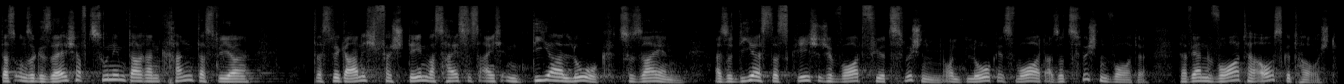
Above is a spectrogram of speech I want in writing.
dass unsere Gesellschaft zunehmend daran krankt, dass wir, dass wir gar nicht verstehen, was heißt es eigentlich im Dialog zu sein. Also Dia ist das griechische Wort für zwischen und Log ist Wort, also Zwischenworte. Da werden Worte ausgetauscht.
